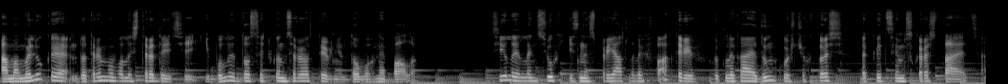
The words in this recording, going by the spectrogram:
А мамелюки дотримувались традицій і були досить консервативні до вогнепалу. Цілий ланцюг із несприятливих факторів викликає думку, що хтось таки цим скористається.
